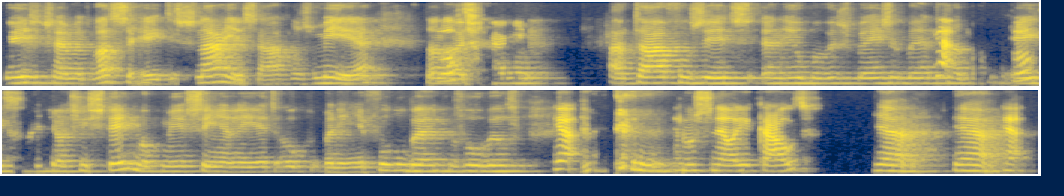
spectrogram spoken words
bezig zijn met wat ze eten, sna je s'avonds meer dan Klopt. als je aan tafel zit en heel bewust bezig bent Ja, met. Dat jouw systeem ook meer signaleert, ook wanneer je vol bent bijvoorbeeld. Ja. En hoe snel je koud. Ja, ja. Ja.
